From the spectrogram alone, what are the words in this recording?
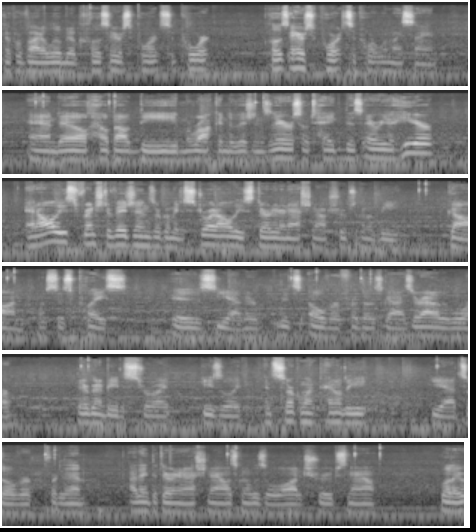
They'll provide a little bit of close air support, support, close air support, support, what am I saying? And they'll help out the Moroccan divisions there, so take this area here, and all these French divisions are going to be destroyed. All these Third International troops are going to be gone once this place is, yeah, they're, it's over for those guys. They're out of the war. They're going to be destroyed easily. Encirclement penalty, yeah, it's over for them. I think the Third International is going to lose a lot of troops now. Well, they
